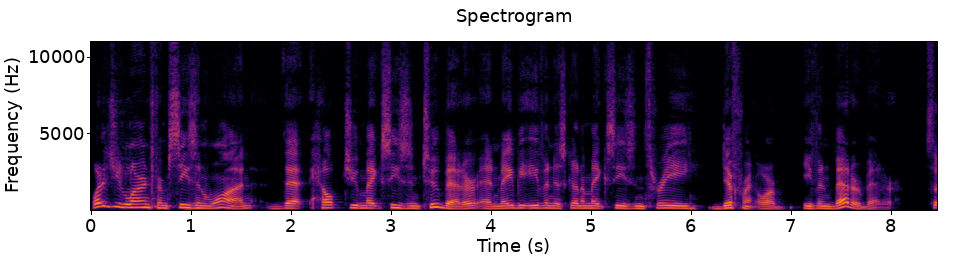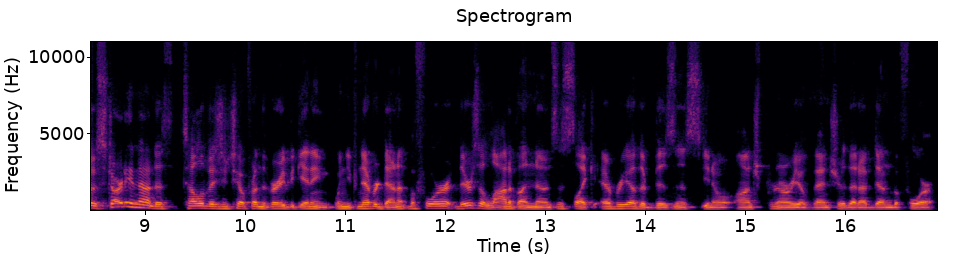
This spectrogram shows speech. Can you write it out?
what did you learn from season one that helped you make season two better and maybe even is going to make season three different or even better, better? So starting out a television show from the very beginning, when you've never done it before, there's a lot of unknowns. It's like every other business, you know, entrepreneurial venture that I've done before.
